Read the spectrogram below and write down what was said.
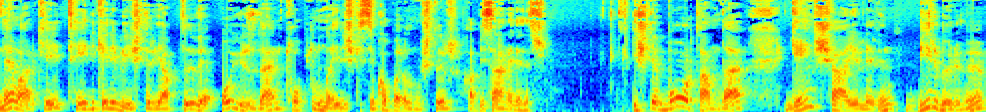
Ne var ki tehlikeli bir iştir yaptığı ve o yüzden toplumla ilişkisi koparılmıştır, hapishanededir. İşte bu ortamda genç şairlerin bir bölümü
